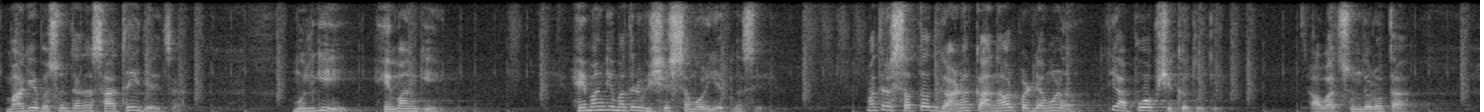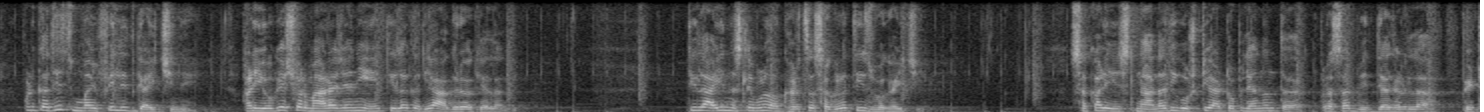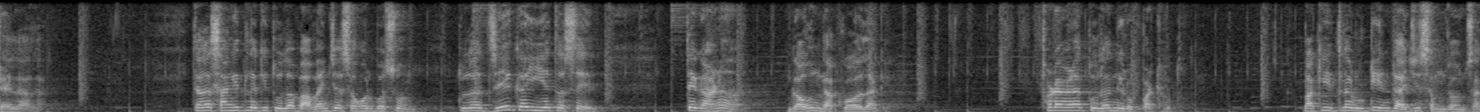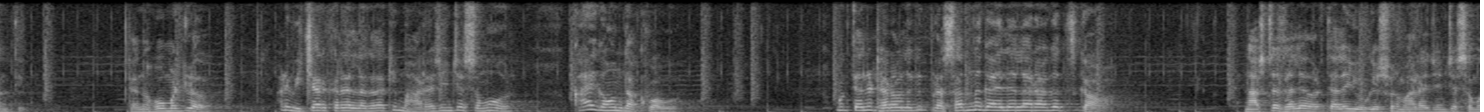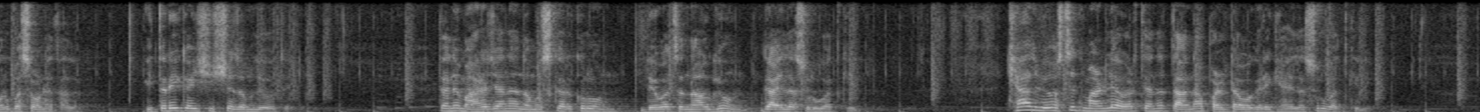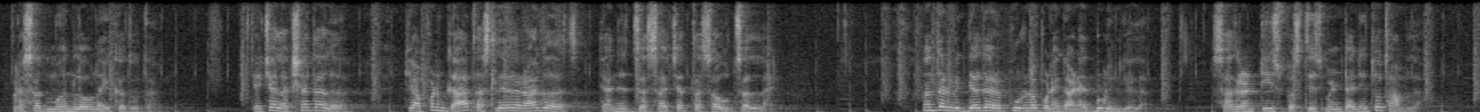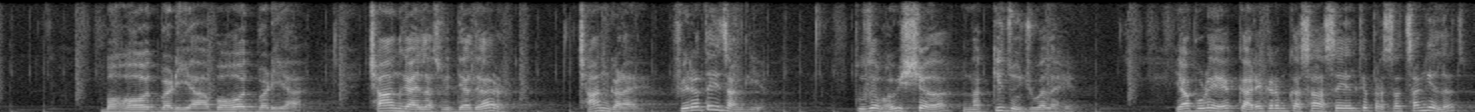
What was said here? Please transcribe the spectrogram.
मागे बसून त्यांना साथही द्यायचा. मुलगी हेमांगी. हेमांगी मात्र विशेष समोर येत नसे. मात्र सतत गाणं कानावर पडल्यामुळं ती आपोआप शिकत होती. आवाज सुंदर होता पण कधीच मैफिलीत गायची नाही. आणि योगेश्वर महाराजांनी तिला कधी आग्रह केला नाही. तिला आई नसल्यामुळं घरचं सगळं तीच बघायची. सकाळी स्नानादी गोष्टी आटोपल्यानंतर प्रसाद विद्याधरला भेटायला आला. त्याला सांगितलं की तुला बाबांच्या समोर बसून तुला जे काही येत असेल ते गाणं गाऊन दाखवावं लागेल. थोड्या वेळा तुला निरोप पाठवतो. बाकी इथलं रुटीन दाजी समजावून सांगतील. त्यानं हो म्हटलं आणि विचार करायला लागला की महाराजांच्या समोर काय गाऊन दाखवावं? मग त्यानं ठरवलं की प्रसादनं गायलेला रागच गावा. नाश्ता झाल्यावर त्याला योगेश्वर महाराजांच्या समोर बसवण्यात आलं. इतरही काही शिष्य जमले होते. त्याने महाराजांना नमस्कार करून देवाचं नाव घेऊन गायला सुरुवात केली. ख्याल व्यवस्थित मांडल्यावर त्यानं ताना पलटा वगैरे घ्यायला सुरुवात केली. प्रसाद मन लावून ऐकत होता. त्याच्या लक्षात आलं की आपण गात असलेला रागच त्याने जसाच्या तसा उचलला आहे नंतर विद्याधर पूर्णपणे गाण्यात बुडून गेला. साधारण तीस पस्तीस मिनिटांनी तो थांबला. बहुत बढिया बहुत बढिया. छान गायलास विद्याधर. छान गळाय. फिरतही चांगली आहे. तुझं भविष्य नक्कीच उज्ज्वल आहे. यापुढे कार्यक्रम कसा असेल ते प्रसाद सांगेलच.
